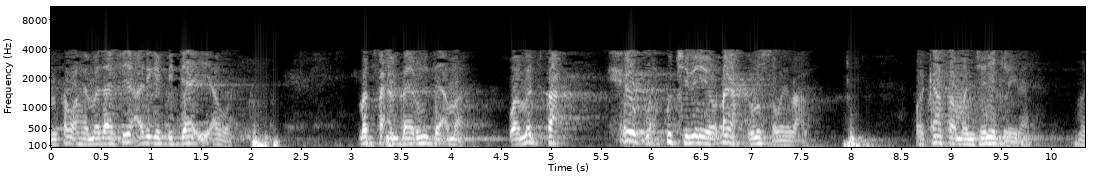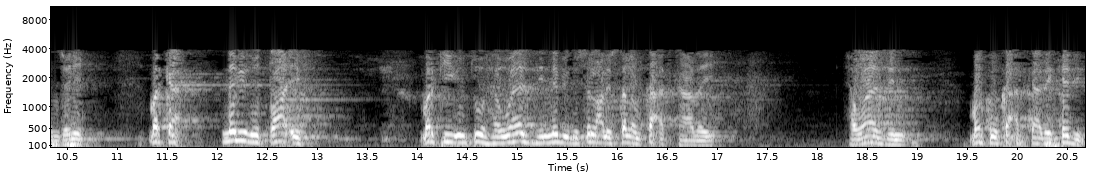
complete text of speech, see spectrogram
muxuu ahay madaafiic adiga bidaa'i ah madfacan baaruudda ama waa madfac xoog wax ku jebinayo dhagax culusa way manjaniiq la yidhahda manjaniiq. Marka nebigu daa'if markii intuu hawaazin nebigu sal lay waslam ka adkaaday hawaazin markuu ka adkaaday kadib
